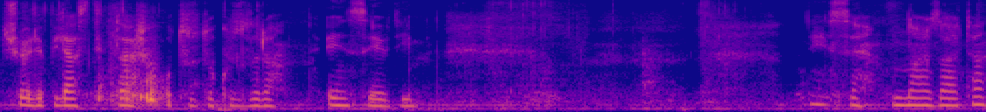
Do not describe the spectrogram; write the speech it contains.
Şöyle plastikler 39 lira. En sevdiğim. Neyse bunlar zaten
